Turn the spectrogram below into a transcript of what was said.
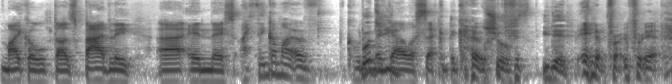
Michael does badly uh, in this. I think I might have called What him did he- a second ago. Sure, you did. Inappropriate.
